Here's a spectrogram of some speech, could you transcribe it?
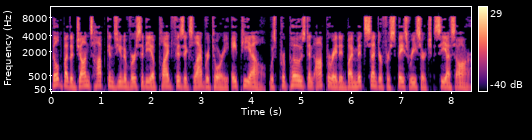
built by the Johns Hopkins University Applied Physics Laboratory was proposed and operated by MIT's Center for Space Research CSR.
